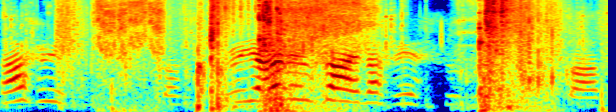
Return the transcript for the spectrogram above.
Наші... Ну я не знаю, наші сюди спускати.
